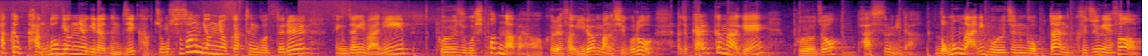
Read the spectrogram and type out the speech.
학급 간부 경력이라든지 각종 수상 경력 같은 것들을 굉장히 많이 보여주고 싶었나 봐요. 그래서 이런 방식으로 아주 깔끔하게 보여줘 봤습니다. 너무 많이 보여주는 것보단 그 중에서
